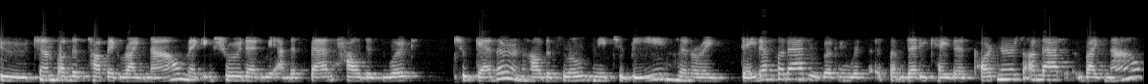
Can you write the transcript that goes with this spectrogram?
to jump on this topic right now, making sure that we understand how this works together and how the flows need to be, mm-hmm. generate data for that. We're working with some dedicated partners on that right now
